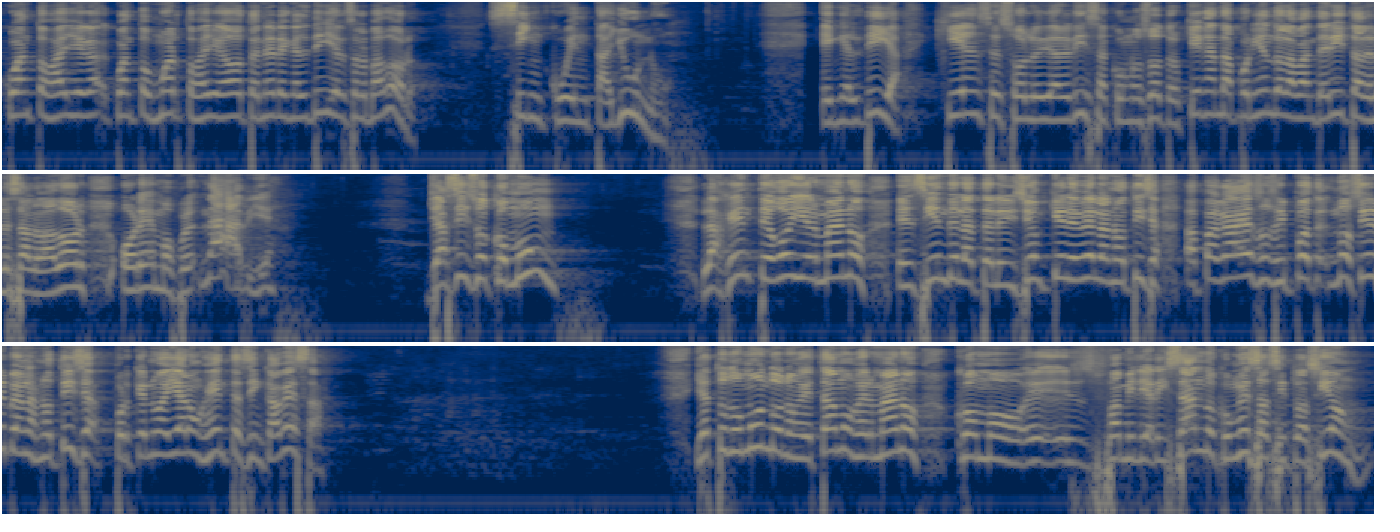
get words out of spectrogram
cuántos, ha llegado, cuántos muertos ha llegado a tener en el día El Salvador? 51. En el día, ¿quién se solidariza con nosotros? ¿Quién anda poniendo la banderita del Salvador? Oremos por Nadie. Ya se hizo común. La gente hoy, hermano, enciende la televisión, quiere ver la noticia. Apaga esos hipótesis. No sirven las noticias porque no hallaron gente sin cabeza. Ya todo el mundo nos estamos, hermanos, como eh, familiarizando con esa situación.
